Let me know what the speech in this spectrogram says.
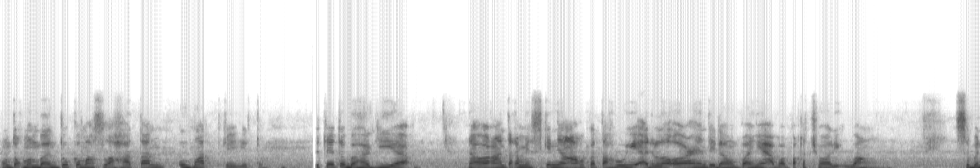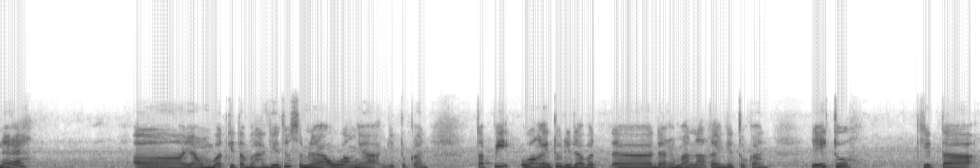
untuk membantu kemaslahatan umat kayak gitu itu bahagia. Nah, orang termiskin yang aku ketahui adalah orang yang tidak mempunyai apa-apa kecuali uang. Sebenarnya uh, yang membuat kita bahagia itu sebenarnya uang ya, gitu kan. Tapi uang itu didapat uh, dari mana kayak gitu kan? Yaitu kita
